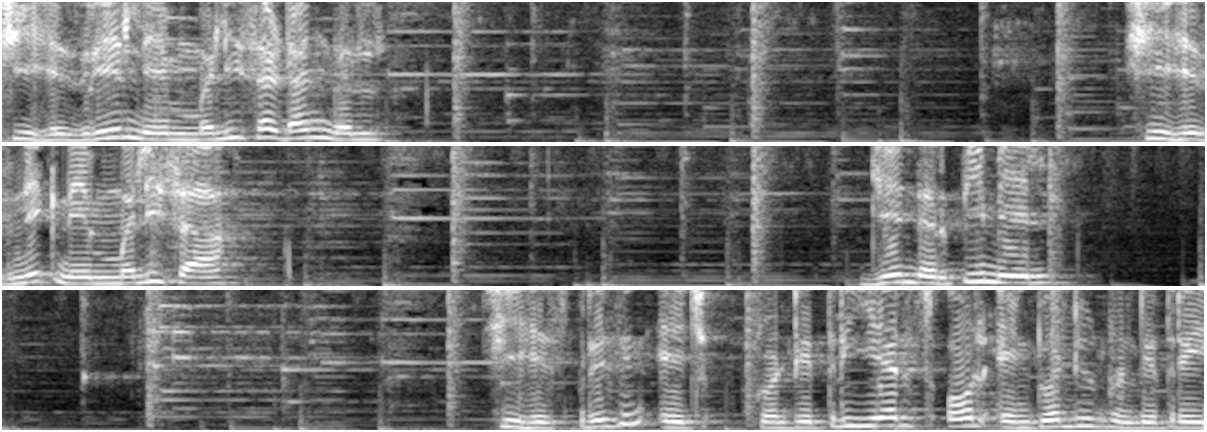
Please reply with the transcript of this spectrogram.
She has real name Melissa Dangle. She has nickname Melissa. Gender female. She his present age 23 years old in 2023.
